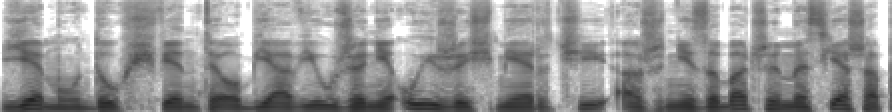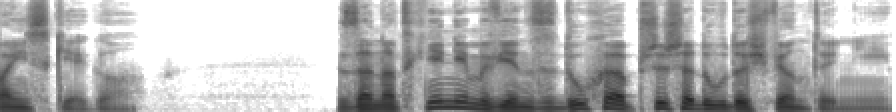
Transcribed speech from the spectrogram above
Jemu Duch Święty objawił, że nie ujrzy śmierci, aż nie zobaczy Mesjasza Pańskiego. Za natchnieniem więc ducha przyszedł do świątyni.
